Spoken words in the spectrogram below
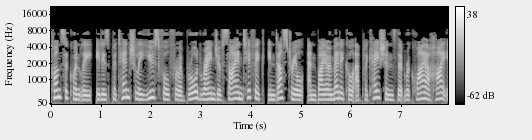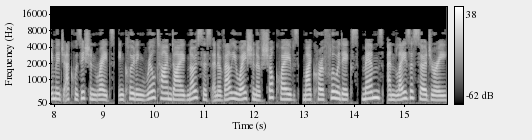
Consequently, it is potentially useful for a broad range of scientific, industrial, and biomedical applications that require high image acquisition rates, including real-time diagnosis and evaluation of shock waves, microfluidics, MEMS, and laser surgery.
